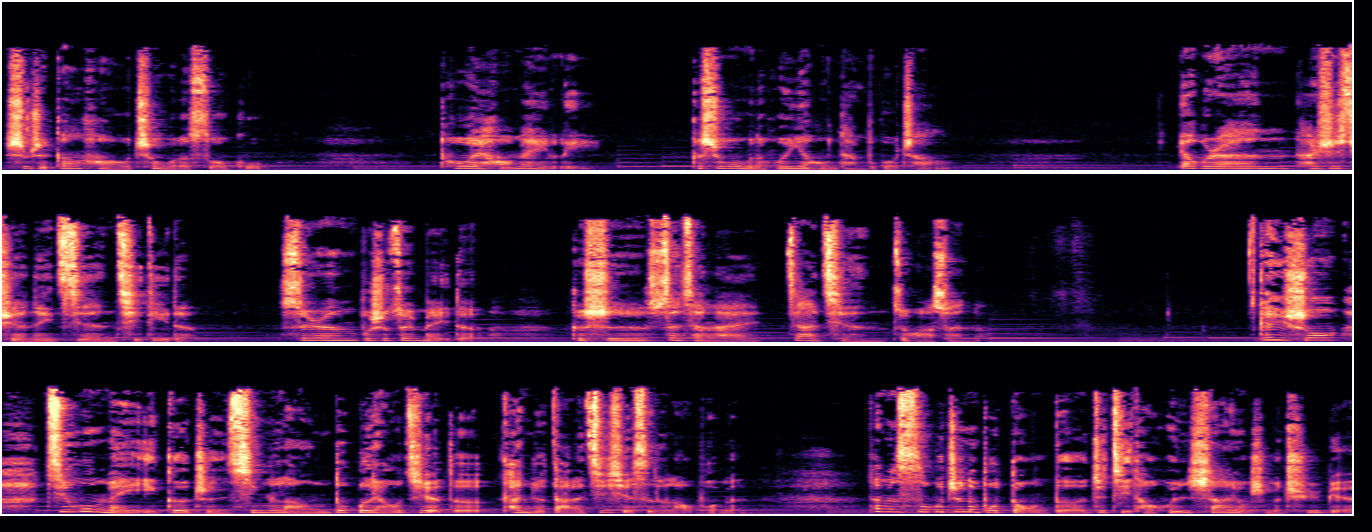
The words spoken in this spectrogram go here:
是不是刚好衬我的锁骨？拖尾好美丽，可是我们的婚宴红毯不够长，要不然还是选那件齐地的，虽然不是最美的，可是算下来价钱最划算呢。”可以说，几乎每一个准新郎都不了解的看着打了鸡血似的老婆们，他们似乎真的不懂得这几套婚纱有什么区别。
